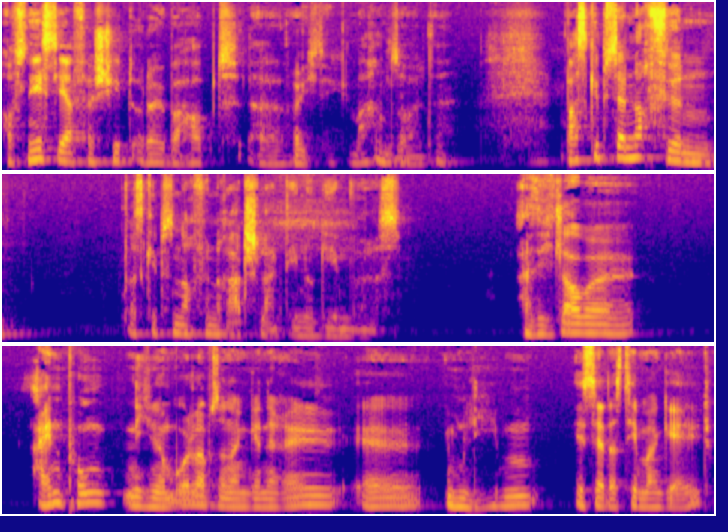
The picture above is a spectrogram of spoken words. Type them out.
aufs nächste Jahr verschiebt oder überhaupt äh, Richtig. machen sollte. Was gibt es denn noch für einen, was gibt's denn noch für einen Ratschlag, den du geben würdest? Also ich glaube, ein Punkt, nicht nur im Urlaub, sondern generell äh, im Leben, ist ja das Thema Geld.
